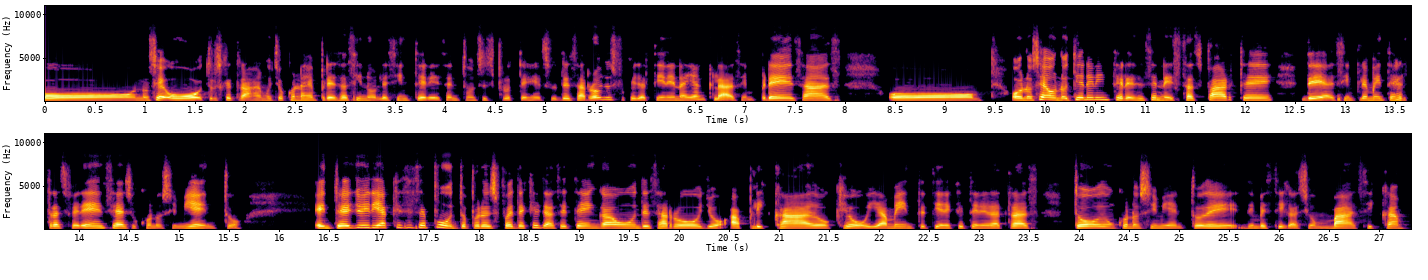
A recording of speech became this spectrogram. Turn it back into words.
o no sé, o otros que trabajan mucho con las empresas y no les interesa entonces proteger sus desarrollos porque ya tienen ahí ancladas empresas o, o no sé, o no tienen intereses en estas partes de simplemente hacer transferencia de su conocimiento. Entonces yo diría que es ese punto, pero después de que ya se tenga un desarrollo aplicado, que obviamente tiene que tener atrás todo un conocimiento de, de investigación básica,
